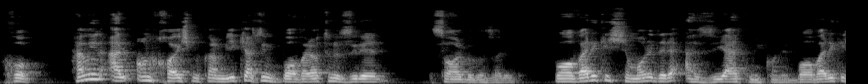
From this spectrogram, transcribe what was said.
خب همین الان خواهش می‌کنم یکی از این باوراتون رو زیر سوال بگذارید. باوری که شما رو داره اذیت می‌کنه باوری که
